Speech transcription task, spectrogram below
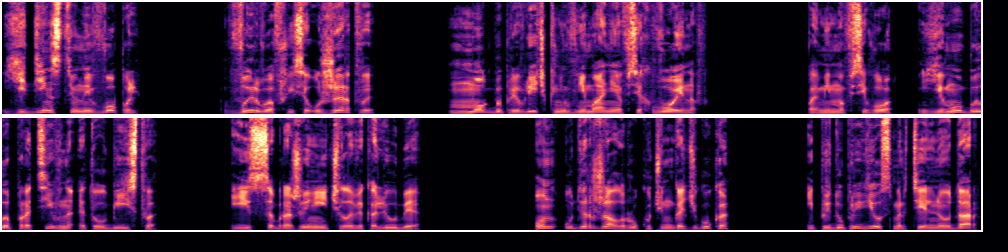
Единственный вопль, вырвавшийся у жертвы, мог бы привлечь к ним внимание всех воинов. Помимо всего, ему было противно это убийство, и из соображений человеколюбия он удержал руку Чингачгука и предупредил смертельный удар,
